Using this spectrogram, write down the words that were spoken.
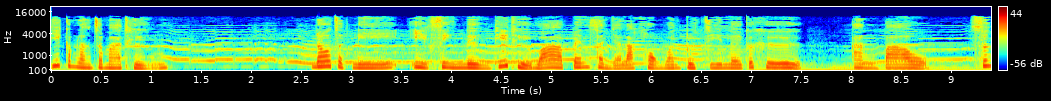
ที่กำลังจะมาถึง นอกจากนี้อีกสิ่งหนึ่งที่ถือว่าเป็นสัญลักษณ์ของวันตรุษจีนเลยก็คือ อ่างเปา ซึ่ง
